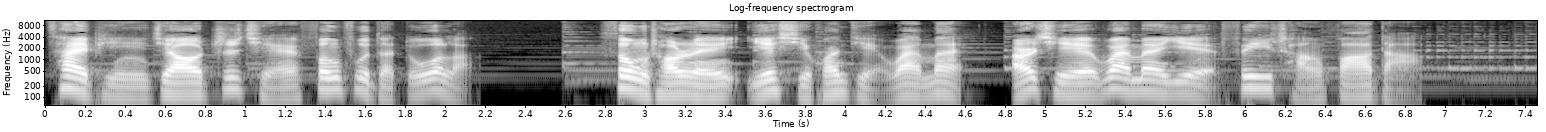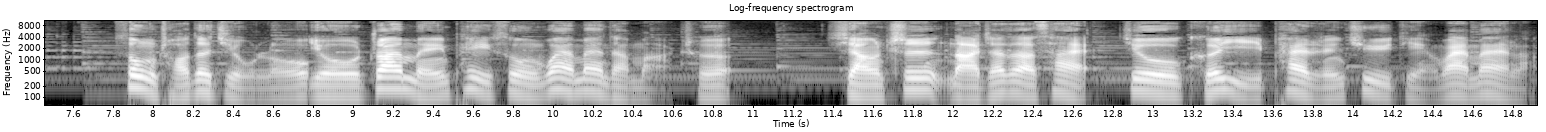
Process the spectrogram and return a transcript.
菜品较之前丰富的多了。宋朝人也喜欢点外卖，而且外卖业非常发达。宋朝的酒楼有专门配送外卖的马车，想吃哪家的菜就可以派人去点外卖了，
